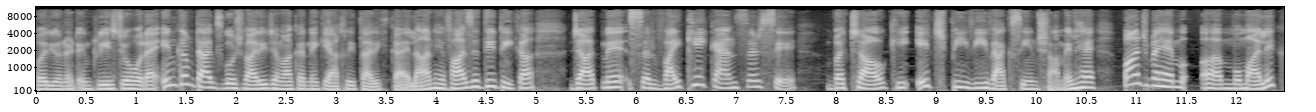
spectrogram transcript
पर यूनिट इंक्रीज जो हो रहा है। इनकम टैक्स गोशवारी जमा करने की आखिरी तारीख का ऐलान हिफाजती टीका जात में सर्वाइकल कैंसर से बचाव की एच वैक्सीन शामिल है। पाँच महम ममालिक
